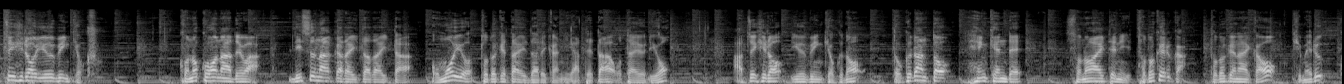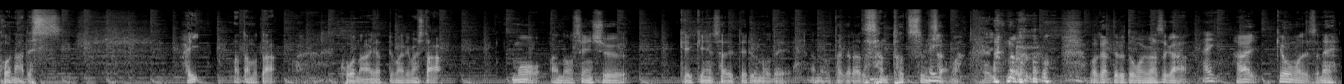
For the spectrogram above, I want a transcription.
つひろ郵便局。このコーナーではリスナーからいただいた思いを届けたい誰かに宛てたお便りをあつひろ郵便局の独断と偏見でその相手に届けるか届けないかを決めるコーナーです。はいまたまたコーナーやってまいりました。もうあの先週経験されてるのであの宝田さんと堤さんは、あの 分かってると思いますが、はい今日もですね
